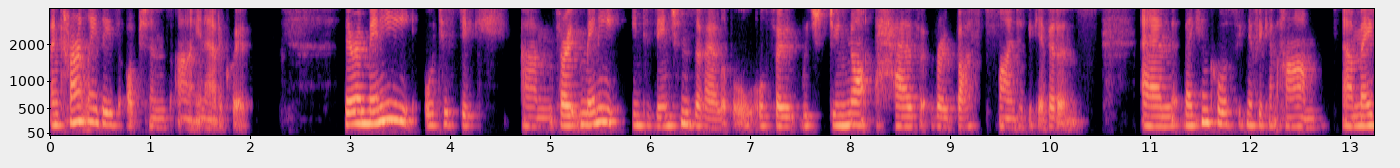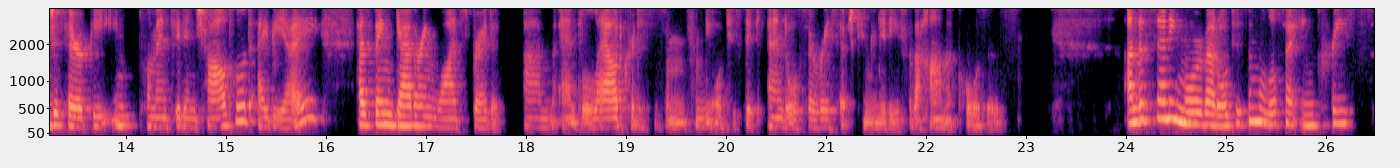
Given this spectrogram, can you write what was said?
and currently these options are inadequate. There are many autistic, um, sorry, many interventions available also which do not have robust scientific evidence and they can cause significant harm. Our major therapy implemented in childhood, ABA, has been gathering widespread um, and loud criticism from the autistic and also research community for the harm it causes. Understanding more about autism will also increase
